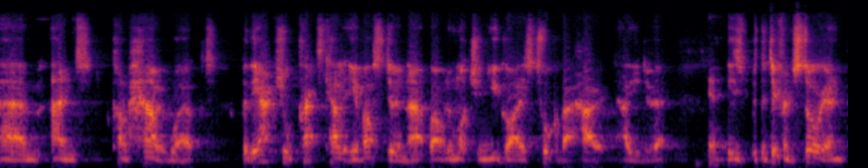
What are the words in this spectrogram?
um, and kind of how it worked. But the actual practicality of us doing that, rather than watching you guys talk about how how you do it, Yeah. is a different story. And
